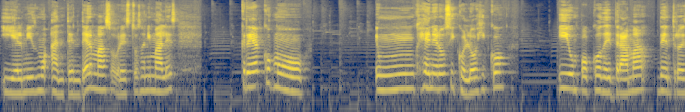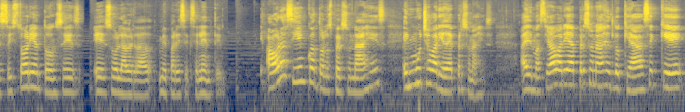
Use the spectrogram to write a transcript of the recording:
y él mismo a entender más sobre estos animales, crea como un género psicológico y un poco de drama dentro de esta historia, entonces eso la verdad me parece excelente. Ahora sí, en cuanto a los personajes, hay mucha variedad de personajes. Hay demasiada variedad de personajes, lo que hace que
